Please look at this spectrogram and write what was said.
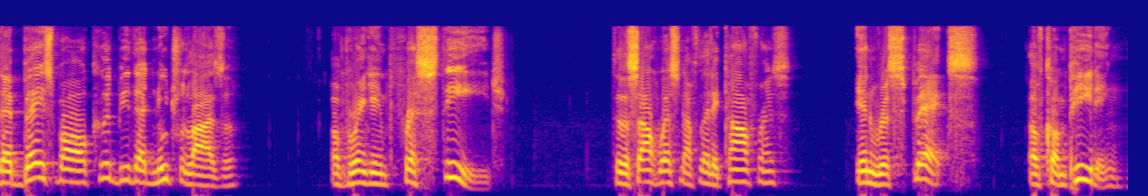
that baseball could be that neutralizer of bringing prestige to the Southwestern Athletic Conference in respects of competing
